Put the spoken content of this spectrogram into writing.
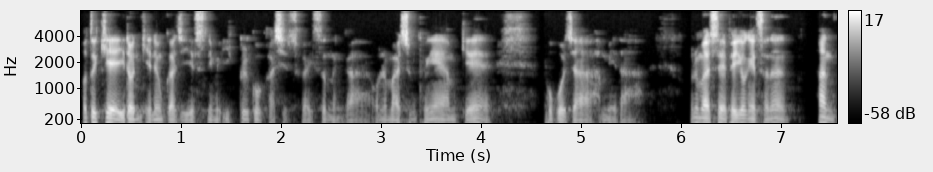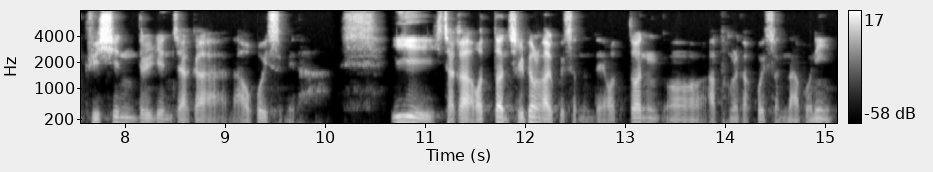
어떻게 이런 개념까지 예수님을 이끌고 가실 수가 있었는가 오늘 말씀 통해 함께 보고자 합니다. 오늘 말씀의 배경에서는 한 귀신 들린 자가 나오고 있습니다. 이 자가 어떤 질병을 갖고 있었는데 어떤 어, 아픔을 갖고 있었나 보니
